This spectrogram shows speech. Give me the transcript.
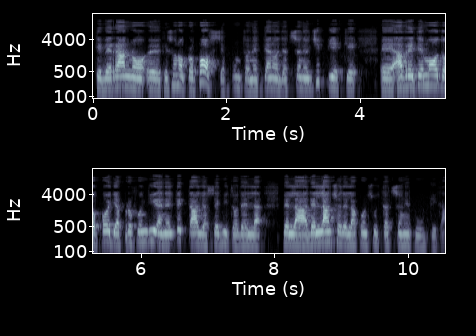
che verranno, eh, che sono proposti appunto nel piano di azione OGP e che eh, avrete modo poi di approfondire nel dettaglio a seguito del, della, del lancio della consultazione pubblica.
